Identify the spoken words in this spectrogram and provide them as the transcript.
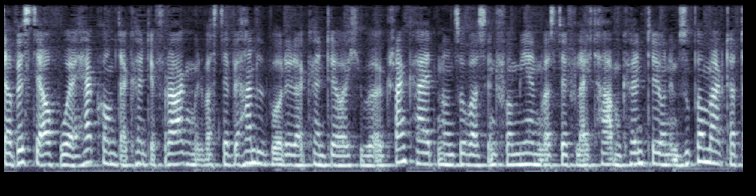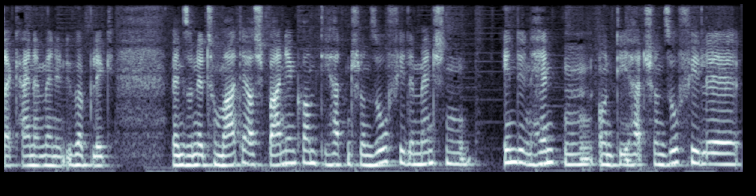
da wisst ihr auch, wo er herkommt. Da könnt ihr fragen, mit was der behandelt wurde. Da könnt ihr euch über Krankheiten und sowas informieren, was der vielleicht haben könnte. Und im Supermarkt hat da keiner mehr einen Überblick. Wenn so eine Tomate aus Spanien kommt, die hatten schon so viele Menschen in den Händen und die hat schon so viele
